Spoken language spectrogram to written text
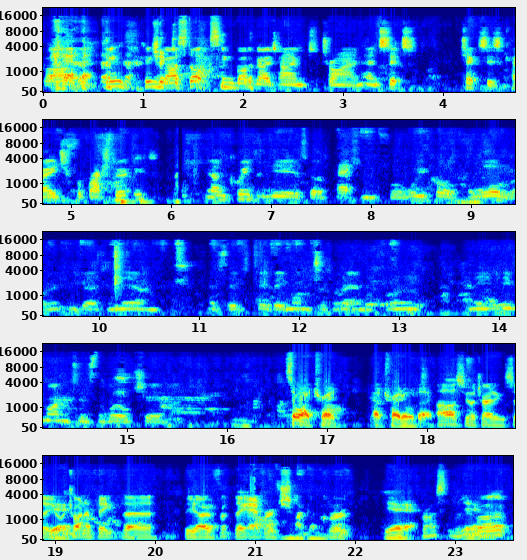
Well, King, King, Check the Bob, stocks. King Bob goes home to try and, and sets, checks his cage for brush turkeys. Young Quentin here has got a passion for what do you call it, the war room. He goes in there and has these TV monitors around the room, and he, he monitors the world share market. So I trade. I trade all day. oh, so you're trading. So you're Yeah. trying to beat the the over the average group Yeah. price. Yeah. Well, look,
